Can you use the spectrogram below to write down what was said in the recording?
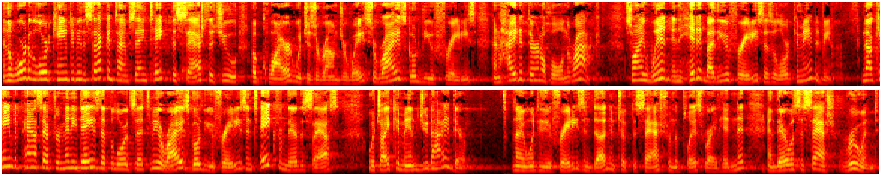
And the word of the Lord came to me the second time, saying, Take the sash that you acquired, which is around your waist, arise, go to the Euphrates, and hide it there in a hole in the rock. So I went and hid it by the Euphrates, as the Lord commanded me. Now it came to pass after many days that the Lord said to me, Arise, go to the Euphrates, and take from there the sash which I commanded you to hide there. Then I went to the Euphrates and dug and took the sash from the place where I had hidden it, and there was the sash ruined.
